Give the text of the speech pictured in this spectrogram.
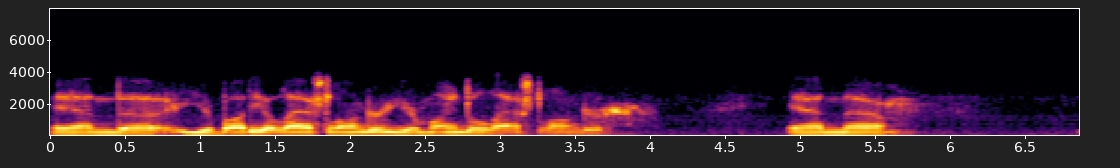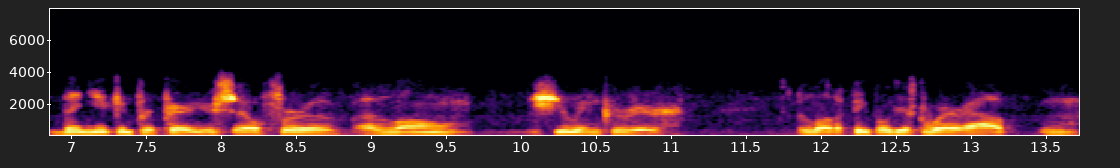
and uh, your body will last longer. Your mind will last longer, and uh, then you can prepare yourself for a, a long shoeing career. A lot of people just wear out, and,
